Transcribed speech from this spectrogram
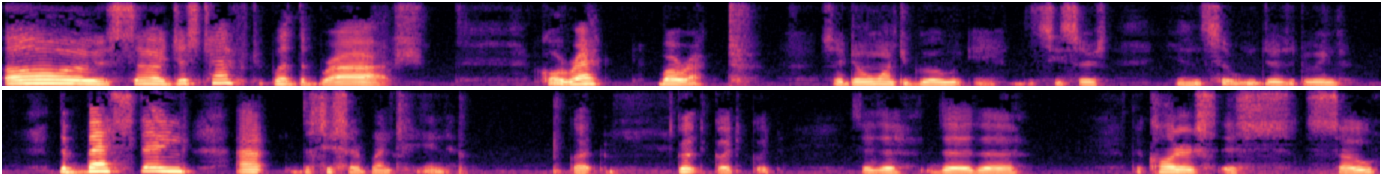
Oh, so I just have to put the brush. Correct, correct. So I don't want to go in the scissors. And so I'm just doing the best thing. And the scissor went in. Good, good, good, good. So the the the the colors is so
